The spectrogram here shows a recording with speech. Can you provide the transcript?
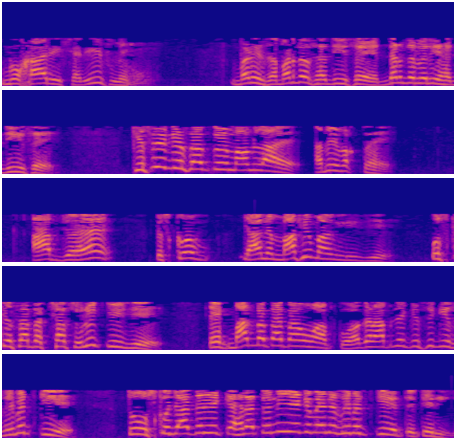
بخاری شریف میں ہے۔ بڑی زبردست حدیث ہے درد بری حدیث ہے۔ کسی کے ساتھ کوئی معاملہ ہے، ابھی وقت ہے۔ آپ جو ہے، اس کو یعنی معافی مانگ لیجیے۔ اس کے ساتھ اچھا سلوک کیجیے۔ ایک بات بتاتا ہوں آپ کو، اگر آپ نے کسی کی غیبت کی ہے، تو اس کو جا کر یہ کہنا تو نہیں ہے کہ میں نے غیبت کی ہے تیری۔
